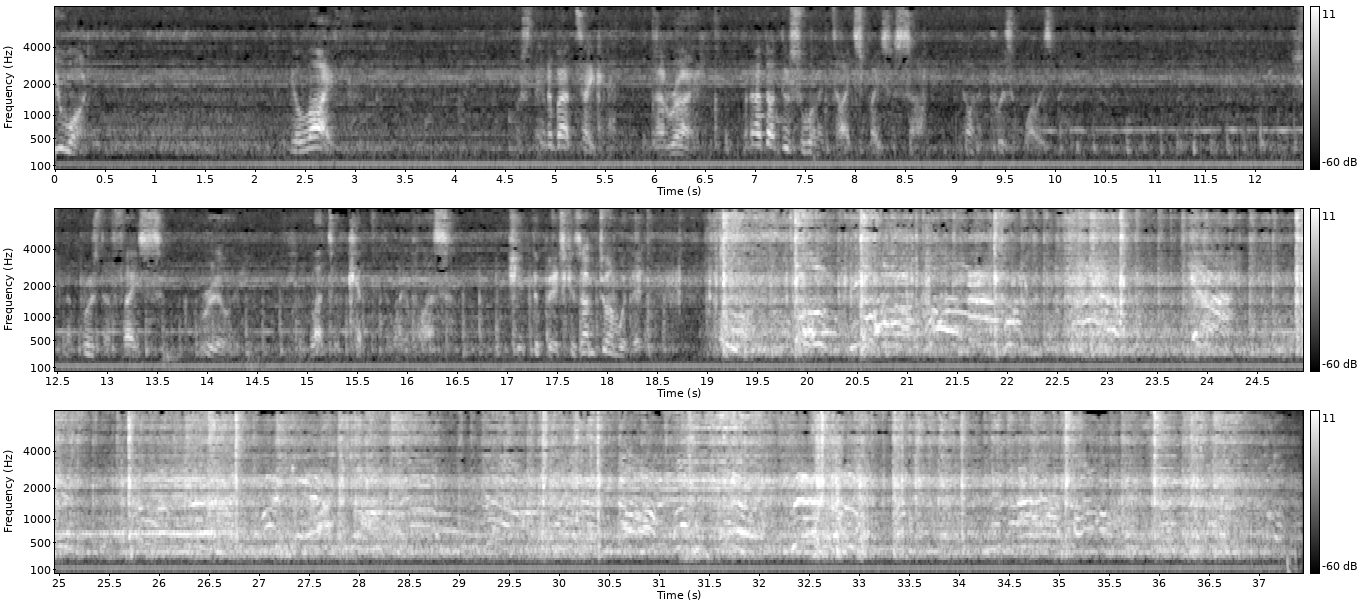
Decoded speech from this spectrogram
you want? Your life. I was thinking about taking it, Not right. but I don't do so well in tight spaces, so going to prison worries me. Shouldn't have bruised her face. Really? I'd like to have kept it the way it was. Keep the bitch, because I'm done with it.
